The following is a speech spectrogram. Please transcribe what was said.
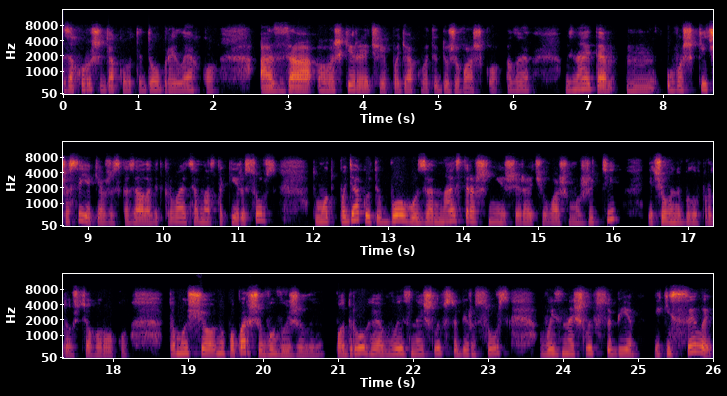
За хороше дякувати добре і легко, а за важкі речі подякувати дуже важко. Але ви знаєте, у важкі часи, як я вже сказала, відкривається в нас такий ресурс. Тому от подякуйте Богу за найстрашніші речі у вашому житті, якщо вони були впродовж цього року. Тому що, ну, по-перше, ви вижили. По-друге, ви знайшли в собі ресурс, ви знайшли в собі якісь сили,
